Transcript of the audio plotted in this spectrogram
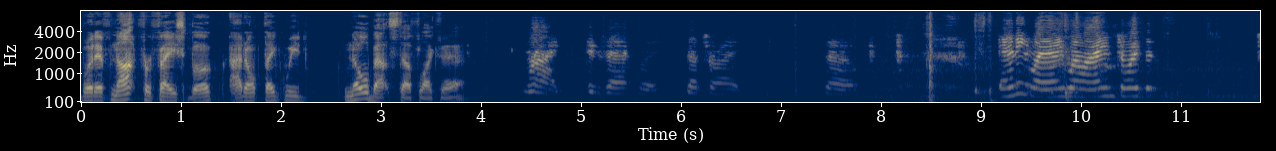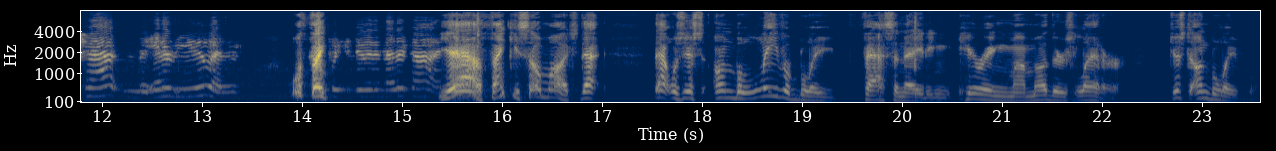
but if not for Facebook, I don't think we'd know about stuff like that. That's right. So anyway, well, I enjoyed the chat and the interview, and Well, thank we can do it another time. yeah, thank you so much. That that was just unbelievably fascinating hearing my mother's letter. Just unbelievable.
